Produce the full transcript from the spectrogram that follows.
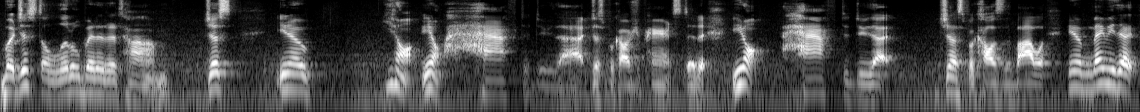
but just a little bit at a time. Just, you know, you don't, you don't have to do that just because your parents did it. You don't have to do that just because of the Bible. You know, maybe that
